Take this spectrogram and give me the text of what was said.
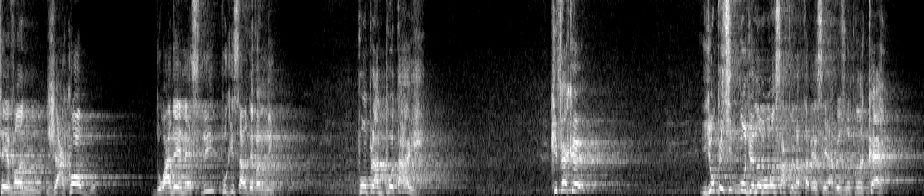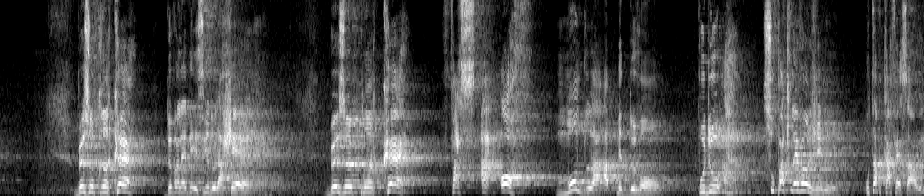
te van Jacob doa denes li pou ki sal te van ni. Pon plat potaj. Qui fait que un petit bon Dieu dans le moment ça qu'on a traversé a besoin de prendre cœur. Besoin de prendre cœur devant les désirs de la chair. Besoin de prendre cœur face à offre monde là à mettre devant. Pour dire, ah, sous pas l'évangile, ou t'as qu'à faire ça, oui?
